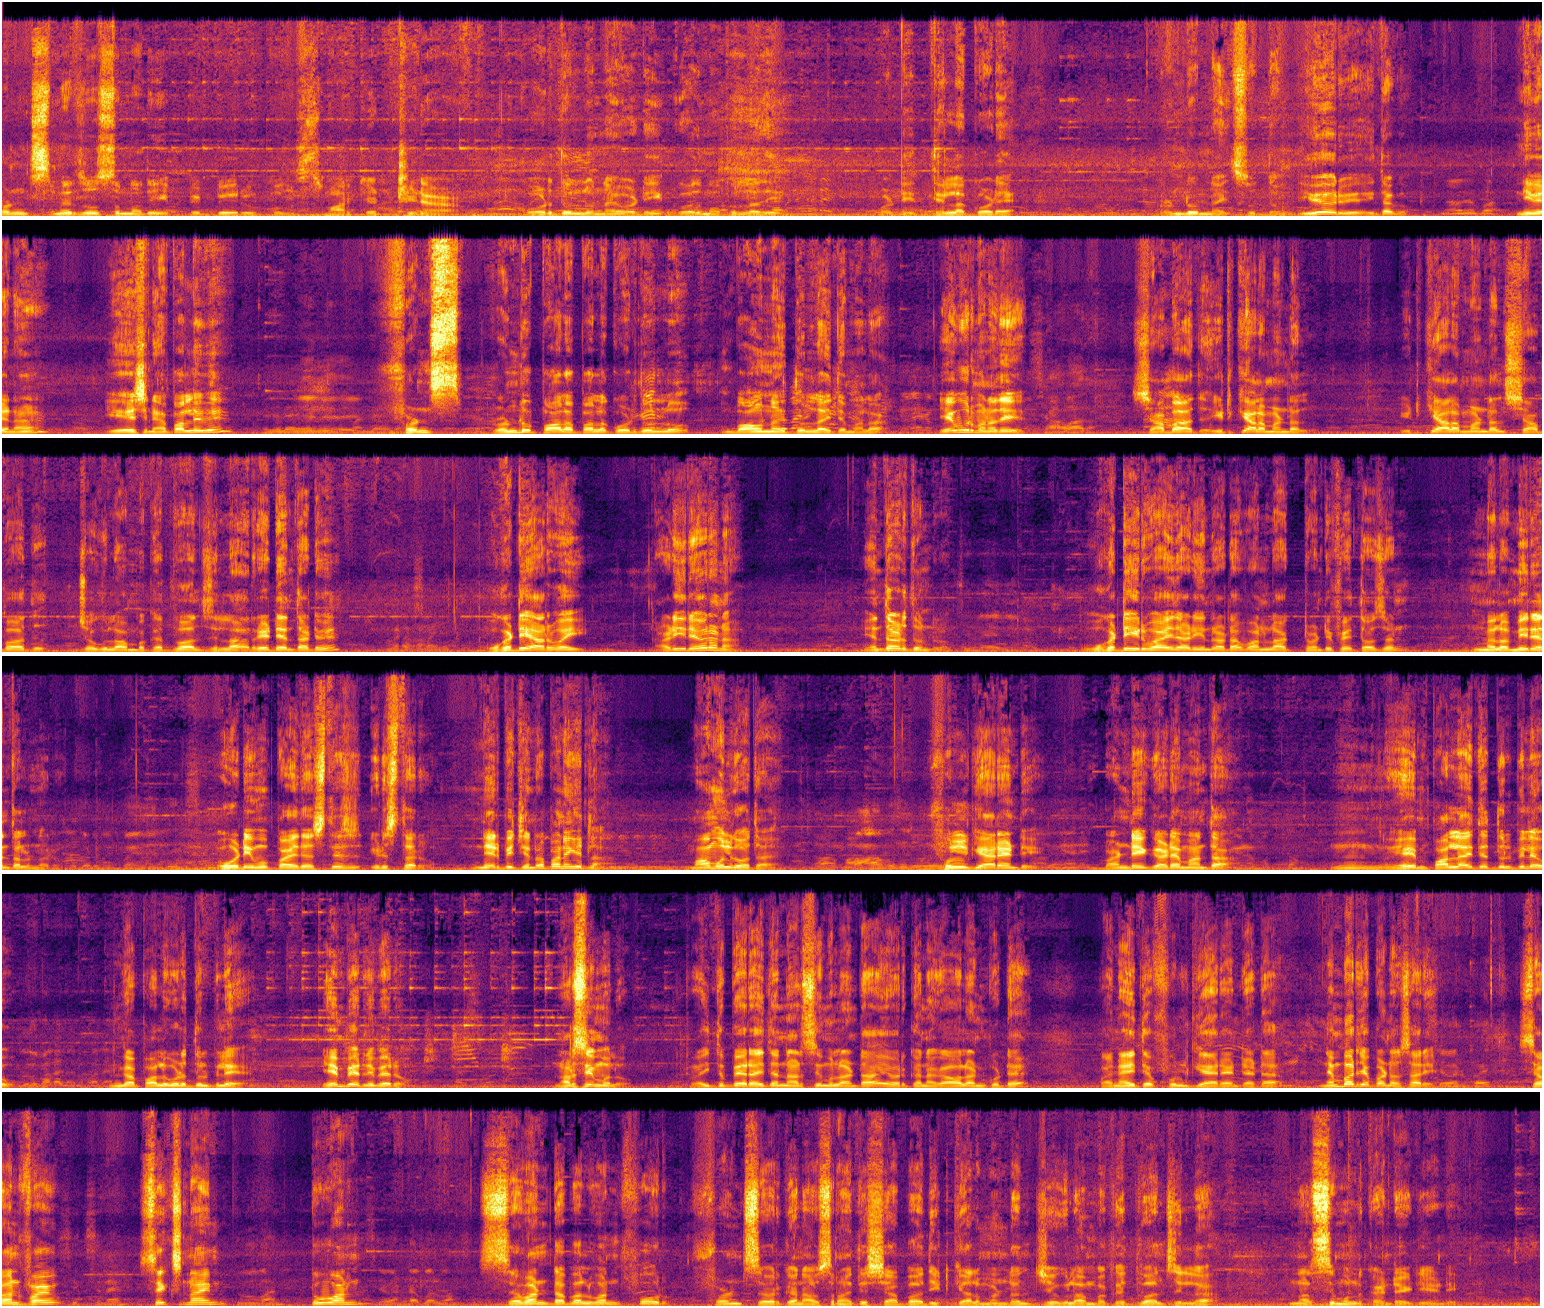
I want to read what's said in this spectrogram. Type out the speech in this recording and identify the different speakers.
Speaker 1: Friends మీరు చూస్తున్నది Pebbair pulls market. ఇక్కడ కోడిదుళ్ళు ఉన్నాయి ఒకటి గోధుమ పుల్లది ఒకటి తెల్ల కోడే. రెండు ఉన్నాయి చూద్దాం. ఇవే ఇవే ఇతకు నీవేనా? వేసినా పళ్ళు ఇవి? ఫ్రెండ్స్ రెండు పాల పాల కోడిదుళ్ళు. బాగున్నాయి దుళ్ళు అయితే మళ్ళా. ఏ ఊరు మనది? షాబాద్ ఇటిక్యాల మండల్. ఇటిక్యాల మండల్ షాబాద్ జోగులాంబ గద్వాల్ జిల్లా. రేట్ ఎంత అటువే? ఒకటి అరవై. అడిగిరు ఎంత అడుగుతుండ్రు? ఒకటి ఇరవై ఐదు అడిగినరాట one lakh twenty five thousand మళ్ళీ మీరు ఎంతలు ఉన్నారు? ఓడి ముప్పై ఐదు వస్తే ఇడుస్తారు. నేర్పించిండ్రా పని ఇట్లా మామూలుగా అవుతాయి? Full guarantee. బండి గడెం అంతా. ఏం పళ్ళు అయితే దులిపిలేవు. ఇంకా పళ్ళు కూడా దులిపిలే. ఏం పేరు నీ పేరు? నరసింహులు. రైతు పేరు అయితే నరసింహులు అంట. ఎవరికైనా కావాలనుకుంటే పని అయితే ఫుల్ గ్యారెంటీ అట. నెంబర్ చెప్పండి ఒకసారి. Seven five six nine two one seven double one four friends ఎవరికైనా అవసరం అయితే షాబాద్ ఇట్క్యాల మండల్ జోగులాంబ గద్వాల్ జిల్లా నర్సింహుల్ని కాంటాక్ట్ చేయండి.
